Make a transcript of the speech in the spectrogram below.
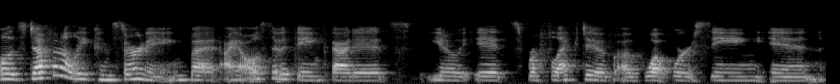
Well, it's definitely concerning, but I also think that it's, you know, it's reflective of what we're seeing in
